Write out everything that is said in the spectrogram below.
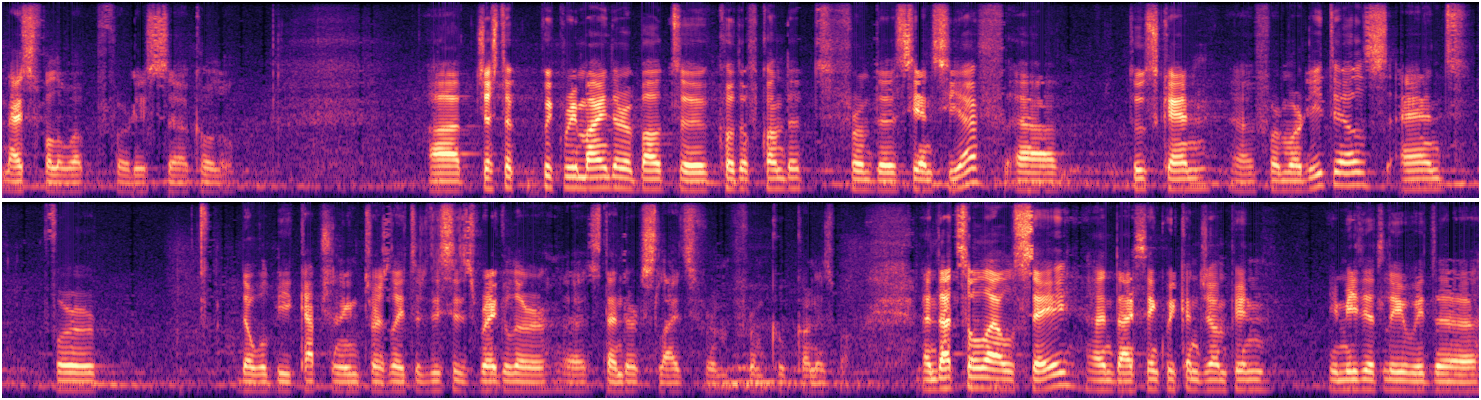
nice follow-up for this uh, colo. Uh, just a quick reminder about the code of conduct from the CNCF. Uh, do scan uh, for more details. And for there will be captioning translators. This is regular uh, standard slides from, from KubeCon as well. And that's all I will say. And I think we can jump in immediately with the,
